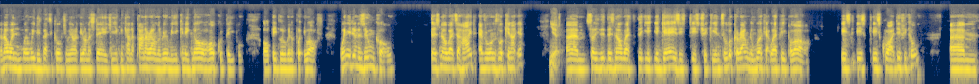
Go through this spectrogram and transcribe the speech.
I know when, when we do better coaching, you're on a stage and you can kind of pan around the room and you can ignore awkward people or people who are going to put you off. when you're doing a Zoom call, there's nowhere to hide. Everyone's looking at you. Yeah. Um, so there's nowhere that your, your gaze is, is tricky, and to look around and work out where people are is is is quite difficult. Um,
